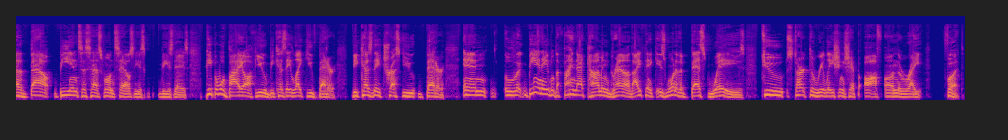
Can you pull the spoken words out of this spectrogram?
about being successful in sales these these days. People will buy off you because they like you better, because they trust you better. And being able to find that common ground, I think, is one of the best ways to start the relationship off on the right foot.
